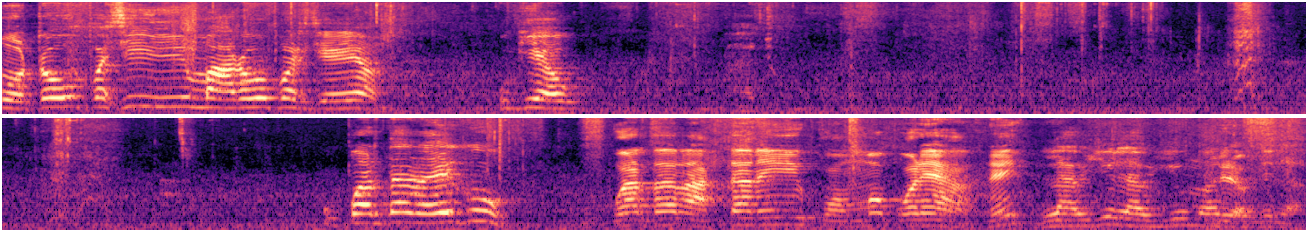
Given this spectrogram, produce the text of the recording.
મોટો પછી મારવો પડશે એમ. હું કેવું? ઉપર ઉપાડતા રહી ગયું. ઉપાડતા રાખતા નહીં કોમમાં પડ્યા નહીં? લાવજો લાવજો મારે લાવ.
